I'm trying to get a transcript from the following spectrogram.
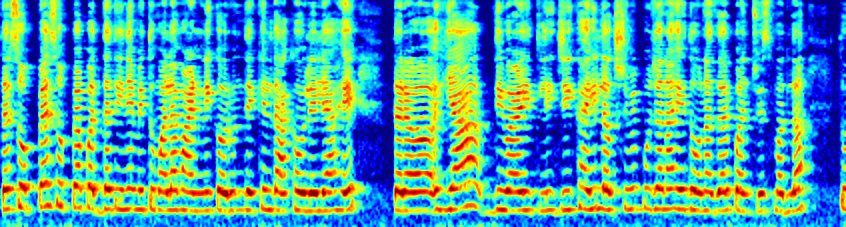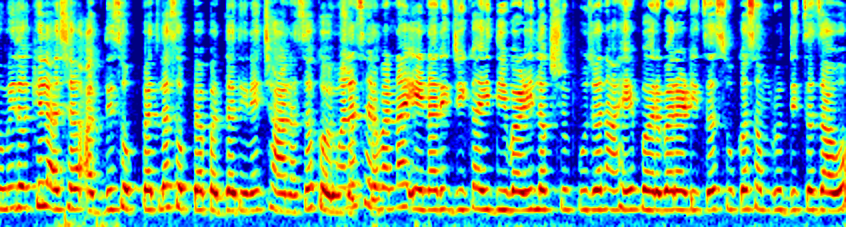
तर सोप्या सोप्या पद्धतीने मी तुम्हाला मांडणी करून देखील दाखवलेली आहे. तर या दिवाळीतली जी काही लक्ष्मीपूजन आहे दोन हजार पंचवीस मधलं तुम्ही देखील अशा अगदी सोप्यातल्या सोप्या पद्धतीने छान असं करू मला सर्वांना येणारी जी काही दिवाळी लक्ष्मीपूजन आहे भरभराटीचं सुख समृद्धीचं जावो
